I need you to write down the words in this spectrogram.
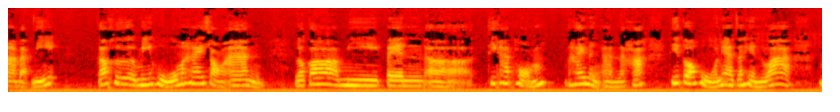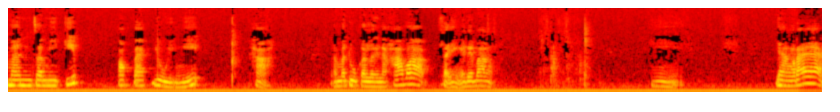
มาแบบนี้ ก็คือมีหูมาให้สองอัน แล้วก็มีเป็นที่คาดผมมาให้หนึ่งอันนะคะ ที่ตัวหูเนี่ยจะเห็นว่ามันจะมีกิฟต์ป๊อกแบ็กอยู่อย่างนี้ค่ะเรามาดูกันเลยนะคะว่าใส่ยังไงได้บ้างนี่อย่างแรก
